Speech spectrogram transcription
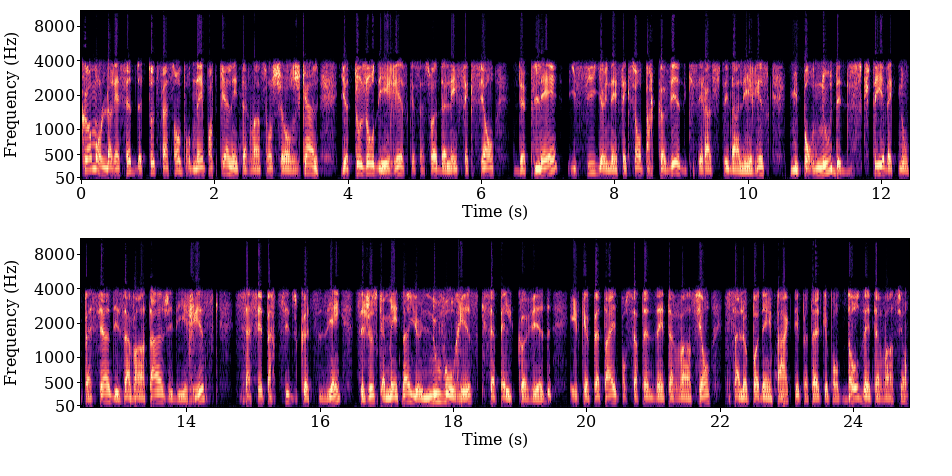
comme on l'aurait fait de toute façon pour n'importe quelle intervention chirurgicale. Il y a toujours des risques, que ce soit de l'infection de plaie. Ici, il y a une infection par COVID qui s'est rajoutée dans les risques. Mais pour nous, de discuter avec nos patients des avantages et des risques, ça fait partie du quotidien. C'est juste que maintenant, il y a un nouveau risque qui s'appelle COVID et que peut-être pour certaines interventions, ça n'a pas d'impact et peut-être que pour d'autres interventions,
